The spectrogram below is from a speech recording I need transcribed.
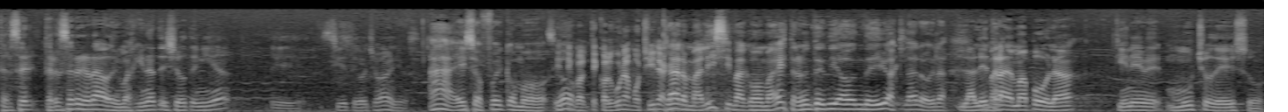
Tercer, tercer grado, imagínate, yo tenía eh, 7, 8 años. Ah, eso fue como. Sí, no, te, col- te colgó una mochila. que- claro, malísima como maestra, no entendía dónde ibas, claro. La letra Ma- de Amapola tiene mucho de eso,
